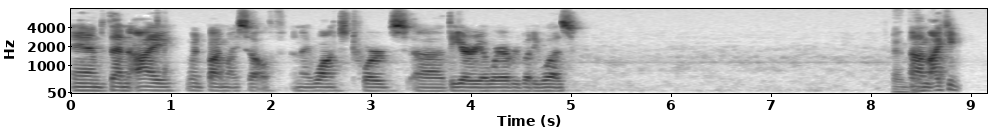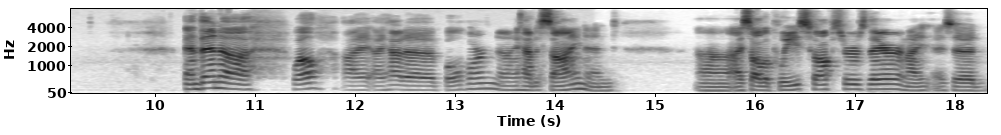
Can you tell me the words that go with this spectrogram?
and then I went by myself and I walked towards uh, the area where everybody was. And then, Um, I could, and then, uh, well, I, I had a bullhorn and I had a sign, and uh, I saw the police officers there, and I, I said,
